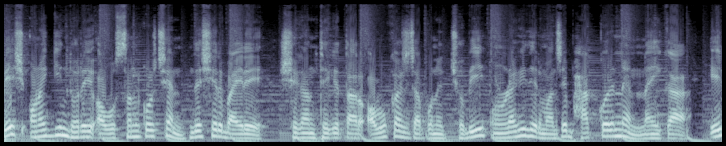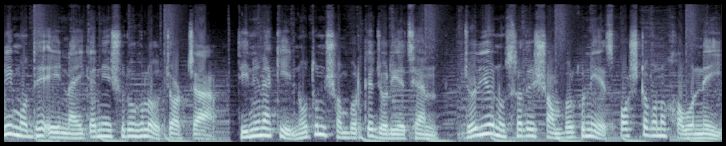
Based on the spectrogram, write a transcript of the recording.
বেশ অনেকদিন ধরেই অবস্থান করছেন দেশের বাইরে। সেখান থেকে তার অবকাশ যাপনের ছবি অনুরাগীদের মাঝে ভাগ করে নেন নায়িকা। এরই মধ্যে এই নায়িকা নিয়ে শুরু হলো চর্চা। তিনি নাকি নতুন সম্পর্কে জড়িয়েছেন। যদিও নুসরাতের সম্পর্ক নিয়ে স্পষ্ট কোনো খবর নেই।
